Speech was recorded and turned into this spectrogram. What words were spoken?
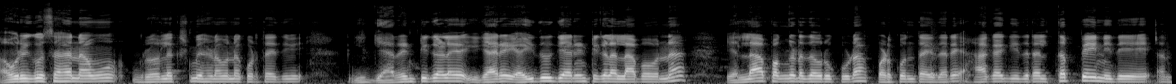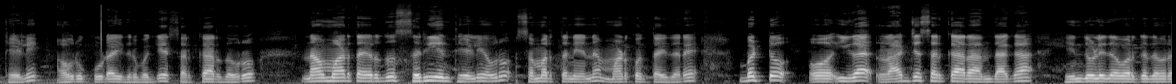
ಅವರಿಗೂ ಸಹ ನಾವು ಗೃಹಲಕ್ಷ್ಮಿ ಹಣವನ್ನು ಕೊಡ್ತಾ ಇದ್ದೀವಿ. ಈ ಗ್ಯಾರಂಟಿಗಳೇ, ಈ ಗ್ಯಾರೆ, ಐದು ಗ್ಯಾರಂಟಿಗಳ ಲಾಭವನ್ನು ಎಲ್ಲ ಪಂಗಡದವರು ಕೂಡ ಪಡ್ಕೊತಾ ಇದ್ದಾರೆ. ಹಾಗಾಗಿ ಇದರಲ್ಲಿ ತಪ್ಪೇನಿದೆ ಅಂಥೇಳಿ ಅವರು ಕೂಡ ಇದ್ರ ಬಗ್ಗೆ ಸರ್ಕಾರದವರು ನಾವು ಮಾಡ್ತಾ ಇರೋದು ಸರಿ ಅಂತ ಹೇಳಿ ಅವರು ಸಮರ್ಥನೆಯನ್ನು ಮಾಡ್ಕೊತಾ ಇದ್ದಾರೆ. ಬಟ್ ಈಗ ರಾಜ್ಯ ಸರ್ಕಾರ ಅಂದಾಗ ಹಿಂದುಳಿದ ವರ್ಗದವರ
